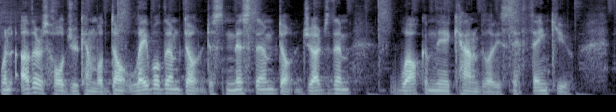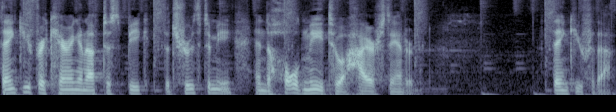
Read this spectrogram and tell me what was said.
When others hold you accountable, don't label them, don't dismiss them, don't judge them. Welcome the accountability. Say thank you. Thank you for caring enough to speak the truth to me and to hold me to a higher standard. Thank you for that.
